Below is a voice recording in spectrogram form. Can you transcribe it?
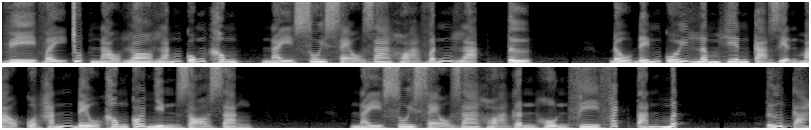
Vì vậy chút nào lo lắng cũng không. Này xui xẻo ra hỏa vẫn lạc. Từ đầu đến cuối lâm hiên cả diện mạo của hắn đều không có nhìn rõ ràng. Này xui xẻo ra hỏa gần hồn phi phách tán mất. Tứ ca.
